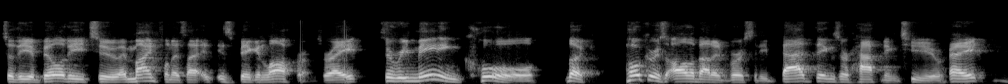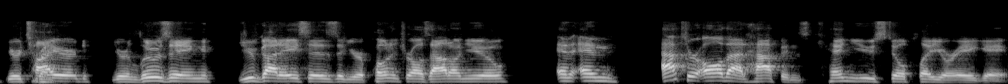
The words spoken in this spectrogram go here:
So the ability to, and mindfulness uh, is big in law firms, right? So remaining cool. Look, poker is all about adversity. Bad things are happening to you, right? You're tired, right. you're losing, you've got aces, and your opponent draws out on you. And and after all that happens, can you still play your A game?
